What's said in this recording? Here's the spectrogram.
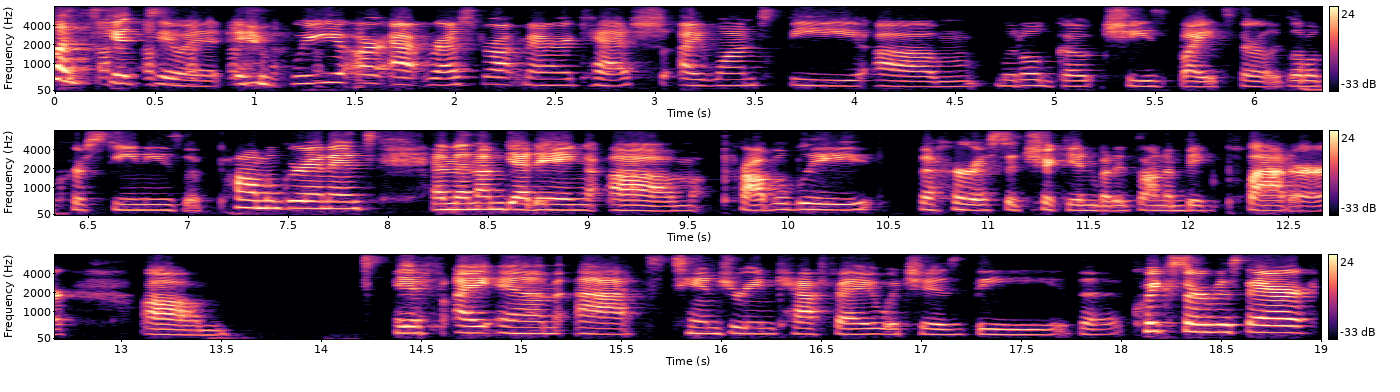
let's get to it. If we are at Restaurant Marrakesh, I want the um, little goat cheese bites. They're like little crostinis with pomegranates. And then I'm getting um, probably the harissa chicken, but it's on a big platter. Um, if I am at Tangerine Cafe, which is the the quick service there,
